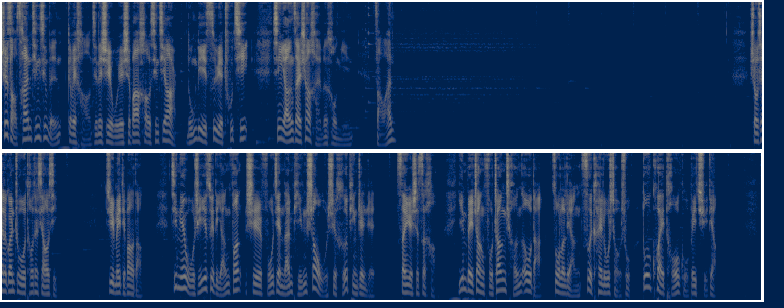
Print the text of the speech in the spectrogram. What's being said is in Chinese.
吃早餐，听新闻。各位好，今天是五月十八号，星期二，农历四月初七。新阳在上海问候您，早安。首先来关注头条消息。据媒体报道，今年五十一岁的杨芳是福建南平邵武市和平镇人。三月十四号，因被丈夫张成殴打，做了两次开颅手术，多块头骨被取掉。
